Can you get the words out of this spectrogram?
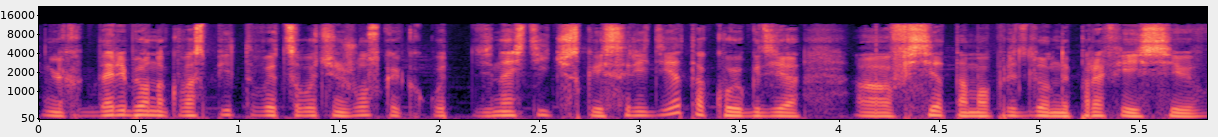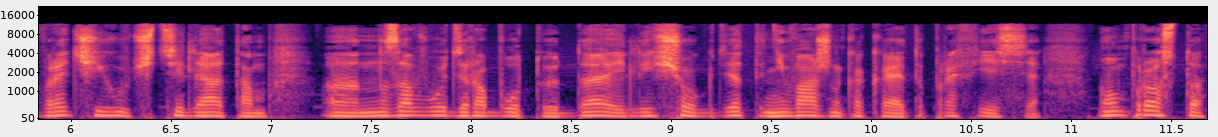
э, когда ребенок воспитывается в очень жесткой какой-то династической среде, такой, где э, все там определенной профессии, врачи, учителя там э, на заводе работают, да, или еще где-то, неважно какая это профессия, но он просто,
